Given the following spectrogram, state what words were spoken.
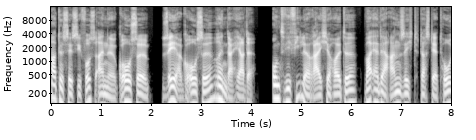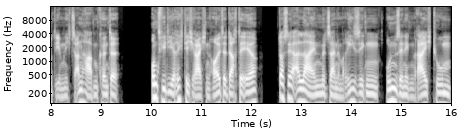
hatte Sisyphus eine große, sehr große Rinderherde. Und wie viele Reiche heute war er der Ansicht, dass der Tod ihm nichts anhaben könnte. Und wie die richtig Reichen heute dachte er, dass er allein mit seinem riesigen, unsinnigen Reichtum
